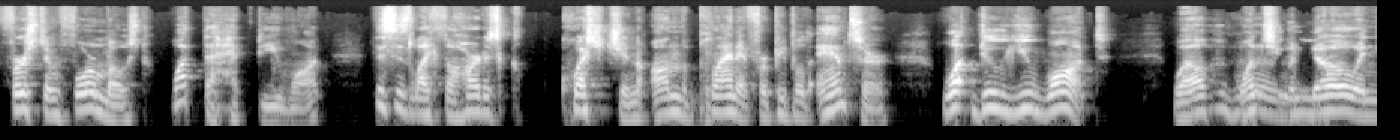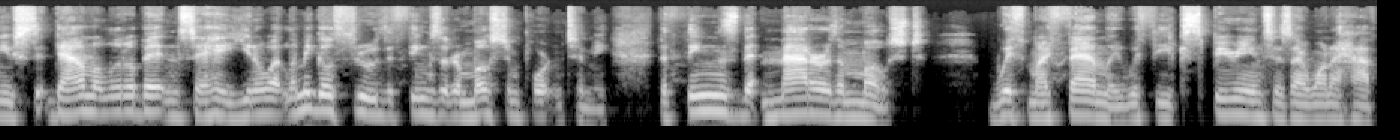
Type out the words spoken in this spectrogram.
first and foremost, what the heck do you want? This is like the hardest question on the planet for people to answer. What do you want? Well, mm-hmm. once you mm-hmm. know and you sit down a little bit and say, hey, you know what? Let me go through the things that are most important to me, the things that matter the most with my family, with the experiences I want to have.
